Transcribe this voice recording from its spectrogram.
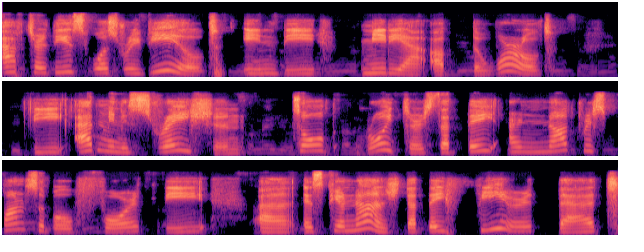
After this was revealed in the media of the world, the administration told Reuters that they are not responsible for the uh, espionage, that they fear that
